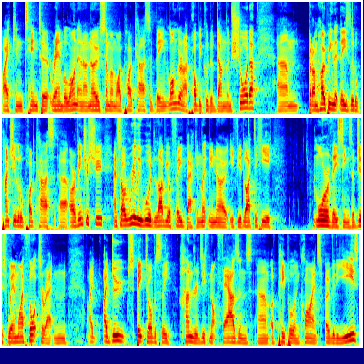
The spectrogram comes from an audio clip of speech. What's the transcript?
I can tend to ramble on, and I know some of my podcasts have been longer, and I probably could have done them shorter. Um, but I'm hoping that these little punchy little podcasts uh, are of interest to you, and so I really would love your feedback and let me know if you'd like to hear more of these things of just where my thoughts are at and I, I do speak to obviously hundreds, if not thousands, um, of people and clients over the years.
